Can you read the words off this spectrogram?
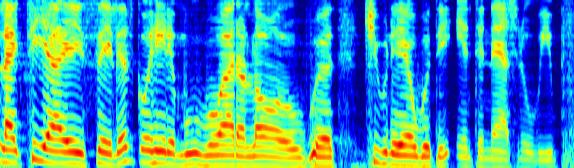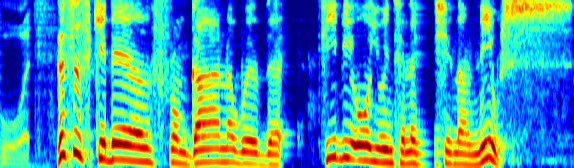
like TIA said, let's go ahead and move right along with QNL with the international reports. This is Kidel from Ghana with the TBOU International News.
